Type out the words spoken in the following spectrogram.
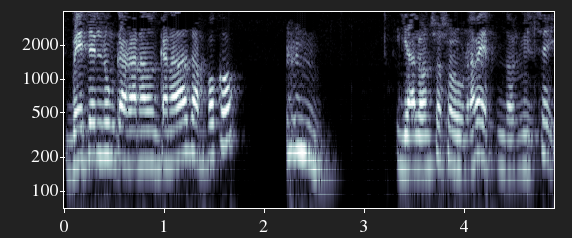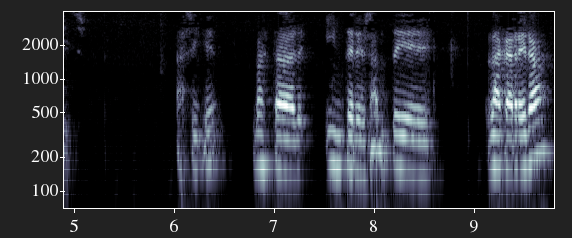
Vettel nunca ha ganado en Canadá tampoco. y Alonso solo una vez, en 2006. Así que va a estar interesante la carrera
